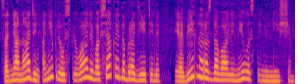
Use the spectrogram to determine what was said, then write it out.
Со дня на день они преуспевали во всякой добродетели и обильно раздавали милостыню нищим.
